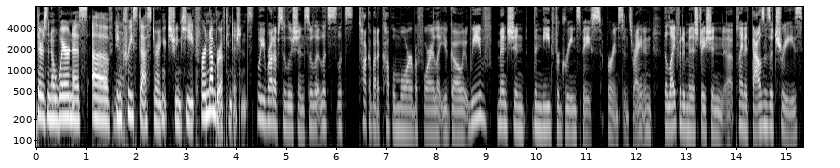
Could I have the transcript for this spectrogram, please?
there's an awareness of yeah. increased deaths during extreme heat for a number of conditions. Well, you brought up solutions, so let, us let's, let's talk about a couple more before I let you go. We've mentioned the need for green space, for instance, right? And the Lightfoot administration uh, planted thousands of trees.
